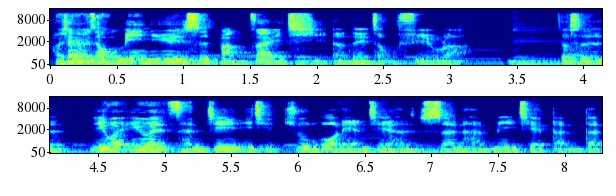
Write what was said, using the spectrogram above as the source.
好像有一种命运是绑在一起的那种 feel 啦，就是因为因为曾经一起住或连接很深很密切等等，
